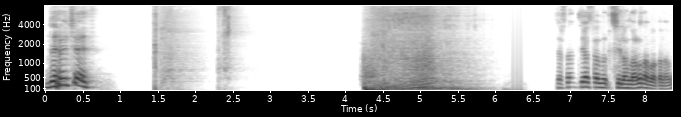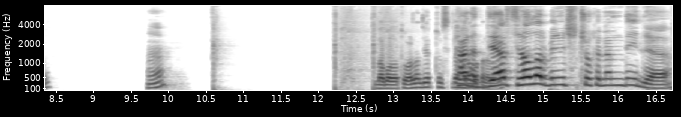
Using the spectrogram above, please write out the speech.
Değil mi chat? İsterseniz diğer sil- silahlara da bakın abi. Ha? Laboratuvardan diğer tüm silahlara bakın Kanka abi. diğer silahlar benim için çok önemli değil ya.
